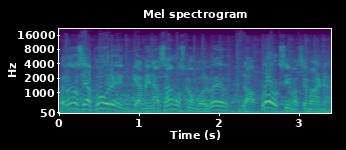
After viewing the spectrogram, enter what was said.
Pero no se apuren, que amenazamos con volver la próxima semana.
